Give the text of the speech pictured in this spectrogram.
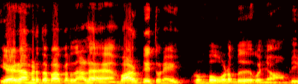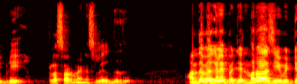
ஏழாம் இடத்தை பார்க்குறதுனால வாழ்க்கை துணை ரொம்ப உடம்பு கொஞ்சம் அப்படி இப்படி ப்ளஸ் ஆர் மைனஸில் இருந்தது. அந்த வகையில் இப்போ ஜென்மராசியை விட்டு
